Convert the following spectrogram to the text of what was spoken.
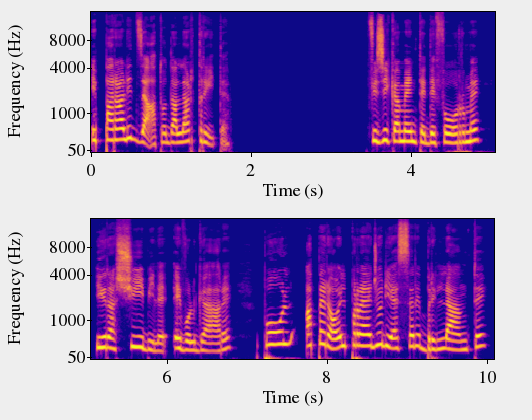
e paralizzato dall'artrite. Fisicamente deforme, irascibile e volgare, Paul ha però il pregio di essere brillante,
